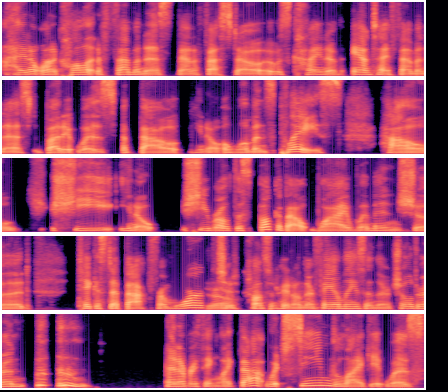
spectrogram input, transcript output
I don't want to call it a feminist manifesto. It was kind of anti-feminist, but it was about, you know, a woman's place, how she, you know, she wrote this book about why women should take a step back from work Yeah. to concentrate on their families and their children and everything like that, which seemed like it was,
